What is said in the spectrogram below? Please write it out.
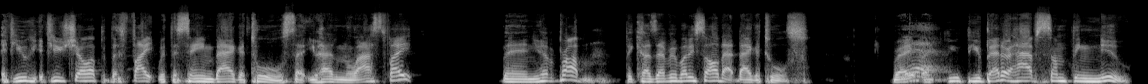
If you if you show up at the fight with the same bag of tools that you had in the last fight then you have a problem because everybody saw that bag of tools right? Yeah. like you, you better have something new.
